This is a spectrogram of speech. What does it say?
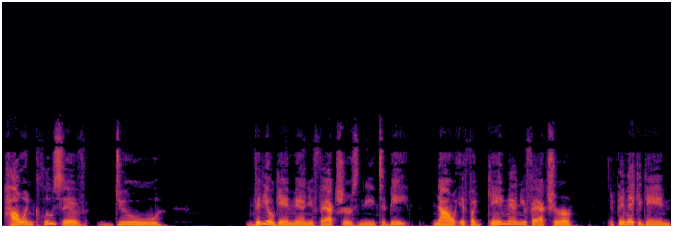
How inclusive do video game manufacturers need to be? Now, if a game manufacturer, if they make a game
